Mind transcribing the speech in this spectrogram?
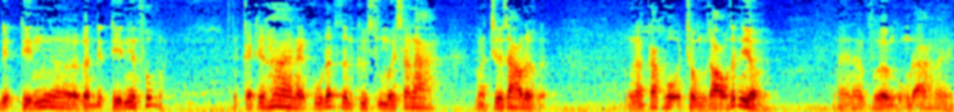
điện tín ờ, gần điện tín yên phúc này. cái thứ hai này khu đất dân cư mới sa la mà chưa giao được đấy. là các hộ trồng rau rất nhiều đấy là phường cũng đã phải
